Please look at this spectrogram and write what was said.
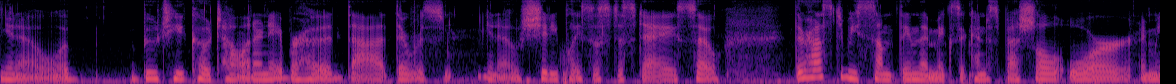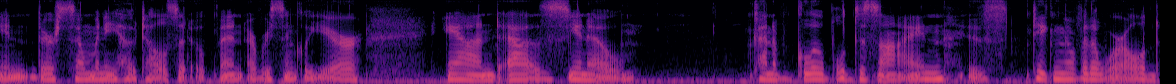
you know, a boutique hotel in a neighborhood that there was, you know, shitty places to stay. So there has to be something that makes it kind of special. Or, I mean, there's so many hotels that open every single year. And as, you know, kind of global design is taking over the world,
